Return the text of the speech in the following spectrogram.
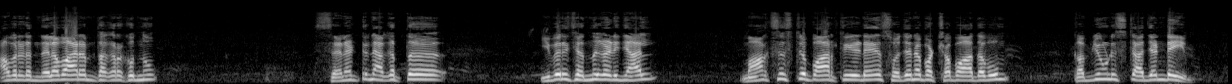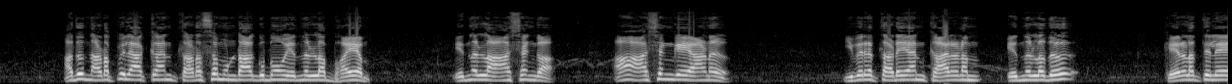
അവരുടെ നിലവാരം തകർക്കുന്നു. സെനറ്റിനകത്ത് ഇവർ ചെന്നു കഴിഞ്ഞാൽ മാർക്സിസ്റ്റ് പാർട്ടിയുടെ സ്വജനപക്ഷപാതവും കമ്മ്യൂണിസ്റ്റ് അജണ്ടയും അത് നടപ്പിലാക്കാൻ തടസ്സമുണ്ടാകുമോ എന്നുള്ള ഭയം എന്നുള്ള ആശങ്ക ആ ആശങ്കയാണ് ഇവരെ തടയാൻ കാരണം എന്നുള്ളത് കേരളത്തിലെ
